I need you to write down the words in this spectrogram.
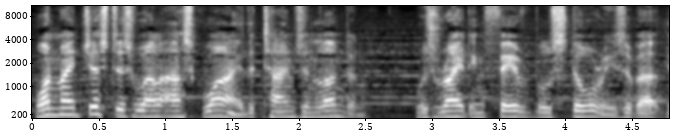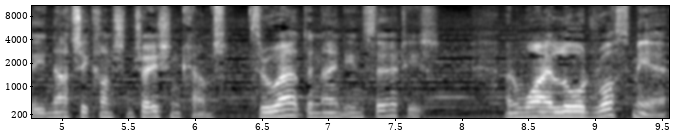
One might just as well ask why the Times in London was writing favourable stories about the Nazi concentration camps throughout the 1930s, and why Lord Rothermere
